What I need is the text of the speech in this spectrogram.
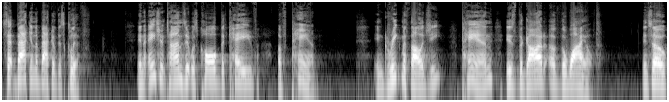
set back in the back of this cliff. In ancient times, it was called the Cave of Pan. In Greek mythology, Pan is the god of the wild. And so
